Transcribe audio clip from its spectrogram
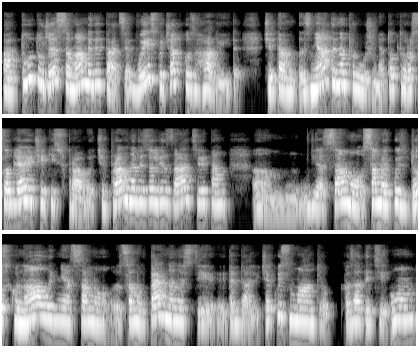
а тут уже сама медитація. Ви спочатку згадуєте, чи там зняти напруження, тобто розслабляючи якісь вправи, чи вправи на візуалізацію там, ем, для само, само якогось вдосконалення, само, самовпевненості і так далі, чи якусь мантру, казати ці ом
